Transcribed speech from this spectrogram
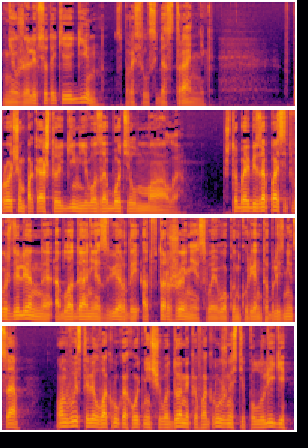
«Неужели все-таки Эгин?» — спросил себя странник. Впрочем, пока что Эгин его заботил мало. Чтобы обезопасить вожделенное обладание Звердой от вторжения своего конкурента-близнеца, он выставил вокруг охотничьего домика в окружности полулиги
